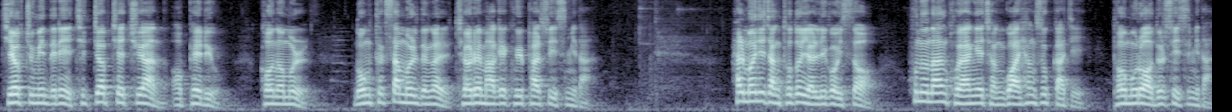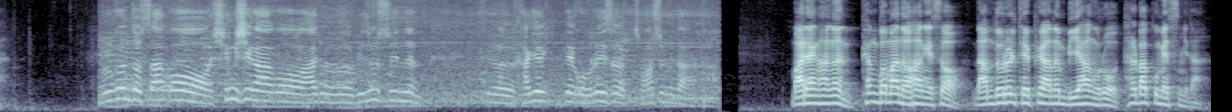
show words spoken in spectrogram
지역 주민들이 직접 채취한 어패류, 건어물, 농특산물 등을 저렴하게 구입할 수 있습니다. 할머니 장터도 열리고 있어 훈훈한 고향의 정과 향수까지 덤으로 얻을 수 있습니다. 물건도 싸고 싱싱하고 아주 그 믿을 수 있는 그 가격대고 그래서 좋았습니다. 마량항은 평범한 어항에서 남도를 대표하는 미항으로 탈바꿈했습니다.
